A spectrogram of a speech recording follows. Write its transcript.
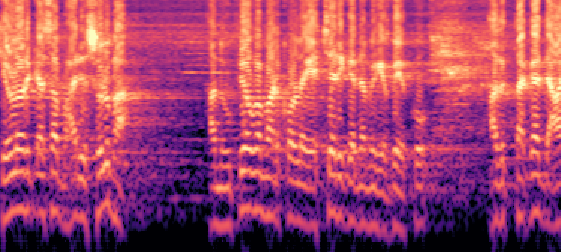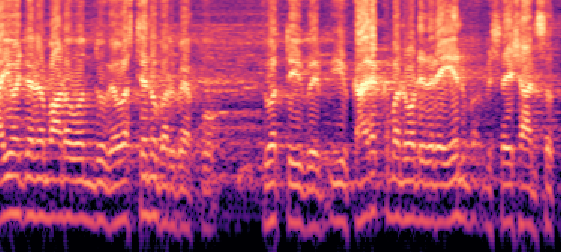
ಕೇಳೋರ ಕೆಲಸ ಭಾರಿ ಸುಲಭ. ಅದನ್ನು ಉಪಯೋಗ ಮಾಡಿಕೊಳ್ಳೋ ಎಚ್ಚರಿಕೆ ನಮಗೆ ಬೇಕು. ಅದಕ್ಕೆ ತಕ್ಕಂತೆ ಆಯೋಜನೆ ಮಾಡೋ ಒಂದು ವ್ಯವಸ್ಥೆನೂ ಬರಬೇಕು. ಇವತ್ತು ಈ ಕಾರ್ಯಕ್ರಮ ನೋಡಿದರೆ ಏನು ವಿಶೇಷ ಅನಿಸುತ್ತೆ?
